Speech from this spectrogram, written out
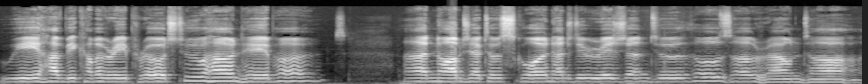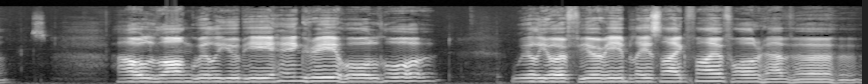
We have become a reproach to our neighbors, an object of scorn and derision to those around us. How long will you be angry, O Lord? Will your fury blaze like fire forever?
